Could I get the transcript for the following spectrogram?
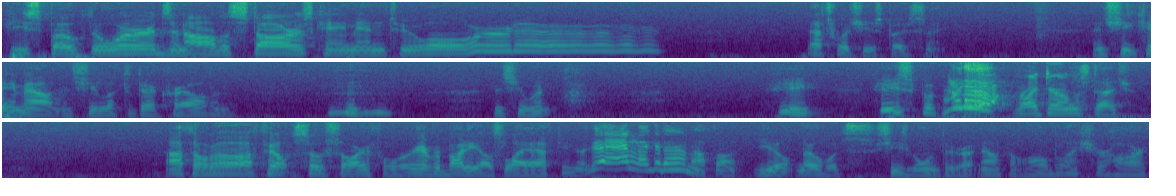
He spoke the words, and all the stars came into order. That's what she was supposed to sing. And she came out and she looked at that crowd and and she went, he he spoke right there on the stage. I thought, oh, I felt so sorry for her. Everybody else laughed, you know, yeah, look at that. And I thought, you don't know what she's going through right now. I thought, oh, bless your heart.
